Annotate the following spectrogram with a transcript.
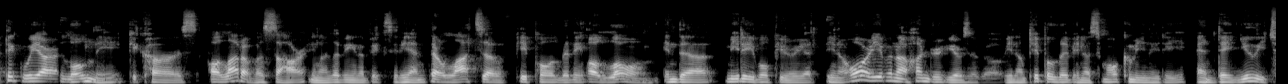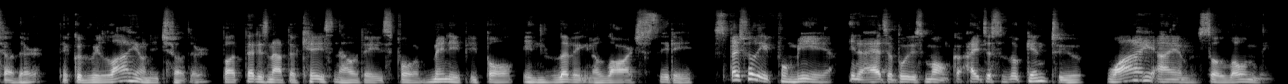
think we are lonely because a lot of us are, you know, living in a big city, and there are lots of people living alone in the medieval period, you know, or even a hundred years ago. You know, people live in a small community and they knew each other, they could rely on each other, but that is not the case nowadays for many people in living in a large city especially for me, you know, as a Buddhist monk, I just look into why I am so lonely,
